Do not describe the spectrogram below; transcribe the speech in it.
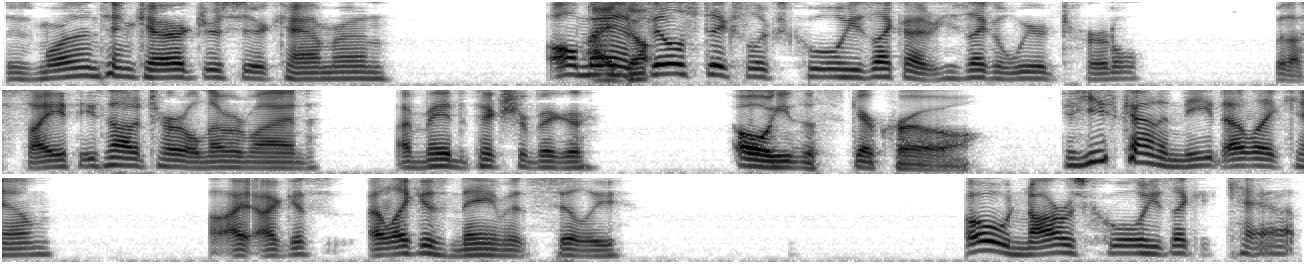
There's more than 10 characters here, Cameron. Oh man, Fiddlesticks looks cool. He's like a he's like a weird turtle with a scythe. He's not a turtle, never mind. I've made the picture bigger. Oh, he's a scarecrow. He's kind of neat. I like him. I I guess I like his name. It's silly. Oh, Gnar's cool. He's like a cat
